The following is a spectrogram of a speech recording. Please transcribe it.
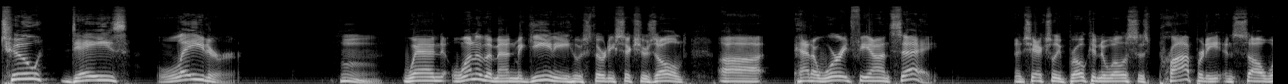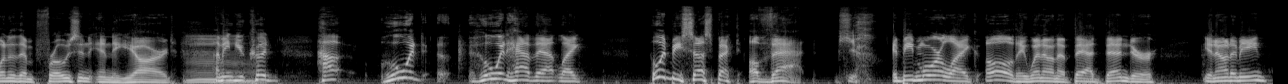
two days later. Hmm. When one of the men, McGeeney, who was 36 years old, uh, had a worried fiance. And she actually broke into Willis's property and saw one of them frozen in the yard. I mean, you could how who would who would have that like who would be suspect of that? Yeah. It'd be more like, oh, they went on a bad bender. You know what I mean?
